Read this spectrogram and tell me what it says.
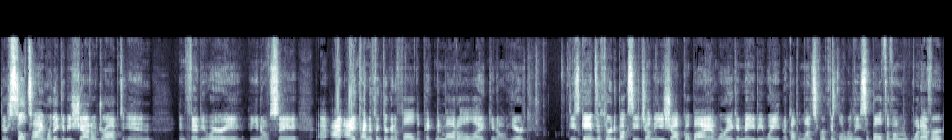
there's still time where they could be shadow dropped in in February. You know, say I I kind of think they're gonna follow the Pikmin model. Like you know here these games are 30 bucks each on the eShop. Go buy them, or you can maybe wait a couple months for a physical release of both of them, whatever.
